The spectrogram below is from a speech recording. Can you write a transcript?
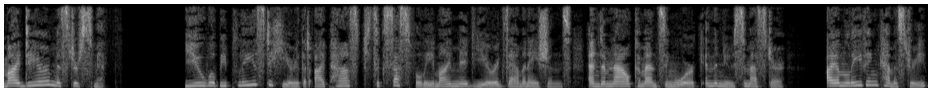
My dear Mr. Smith, You will be pleased to hear that I passed successfully my mid-year examinations, and am now commencing work in the new semester. I am leaving chemistry,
